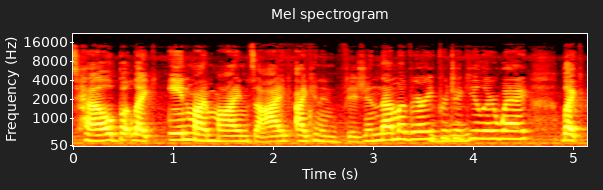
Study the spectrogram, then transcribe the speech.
tell but like in my mind's eye I can envision them a very particular way. Like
